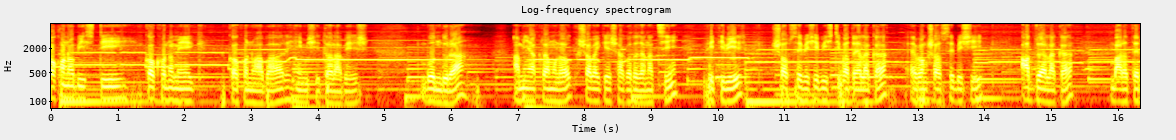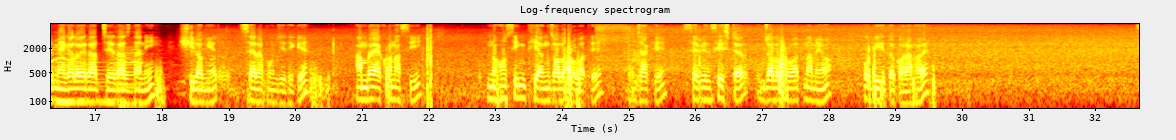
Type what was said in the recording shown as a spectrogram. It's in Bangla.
কখনো বৃষ্টি, কখনো মেঘ, কখনো আবার হিমশীতল আবেশ। বন্ধুরা, আমি আকরামুল হক সবাইকে স্বাগত জানাচ্ছি পৃথিবীর সবচেয়ে বেশি বৃষ্টিপাত এলাকা এবং সবচেয়ে বেশি আর্দ্র এলাকা ভারতের মেঘালয় রাজ্যের রাজধানী শিলংয়ের সেরাপুঞ্জি থেকে। আমরা এখন আছি নহসিং থিয়াং জলপ্রপাতে, যাকে সেভেন সিস্টার জলপ্রপাত নামেও অভিহিত করা হয়।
